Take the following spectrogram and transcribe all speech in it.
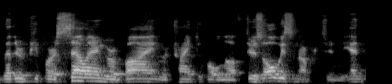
whether people are selling or buying or trying to hold off, there's always an opportunity. And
